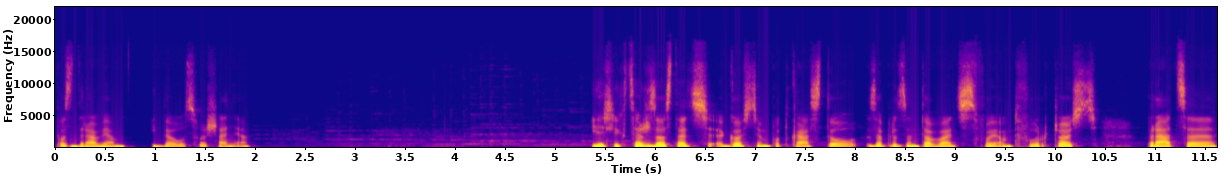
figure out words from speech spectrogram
Pozdrawiam i do usłyszenia. Jeśli chcesz zostać gościem podcastu, zaprezentować swoją twórczość, pracę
